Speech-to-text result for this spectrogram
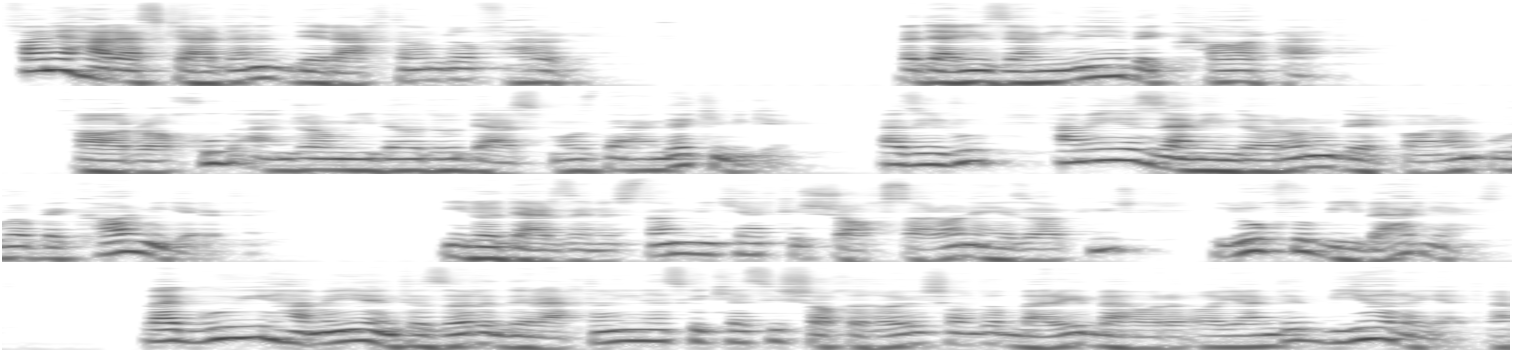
فن حرس کردن درختان را فرا گرفت و در این زمینه به کار پرداخت. کار را خوب انجام می‌داد و دستمزد اندکی می‌گرفت. از این رو همه زمینداران و دهقانان او را به کار می‌گرفتند این را در زمستان می‌کرد که شاخساران هزار پیچ لخت و بیبرگی است. و گویی همه انتظار درختان این است که کسی شاخه هایشان را برای بهار آینده بیاراید و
